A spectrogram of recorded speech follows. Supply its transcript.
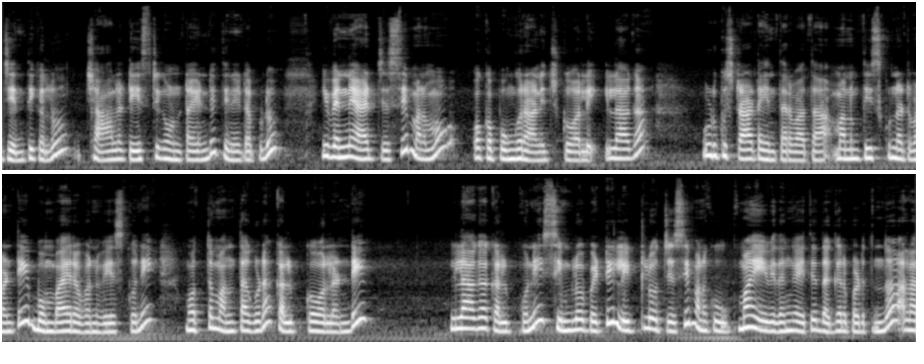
జంతికలు చాలా టేస్టీగా ఉంటాయండి తినేటప్పుడు. ఇవన్నీ యాడ్ చేసి మనము ఒక పొంగు రాణించుకోవాలి. ఇలాగా ఉడుకు స్టార్ట్ అయిన తర్వాత మనం తీసుకున్నటువంటి బొంబాయి రవ్వను వేసుకొని మొత్తం అంతా కూడా కలుపుకోవాలండి. ఇలాగా కలుపుకొని సిమ్లో పెట్టి లిట్లో వచ్చేసి మనకు ఉప్మా ఏ విధంగా అయితే దగ్గర పడుతుందో అలా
